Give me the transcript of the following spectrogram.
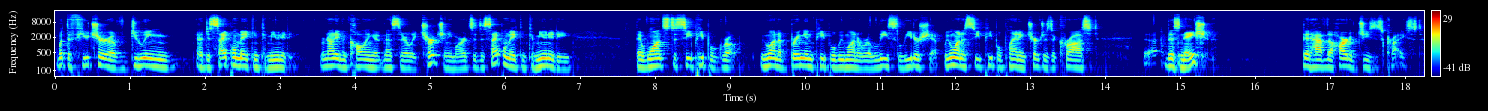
what the future of doing a disciple making community. We're not even calling it necessarily church anymore. It's a disciple making community that wants to see people grow. We want to bring in people. We want to release leadership. We want to see people planting churches across uh, this nation that have the heart of Jesus Christ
